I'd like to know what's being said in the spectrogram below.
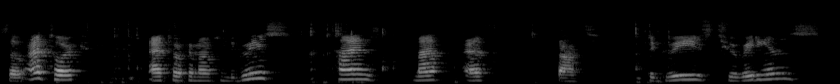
So add torque, add torque amount in degrees, times math f dot degrees to radians,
